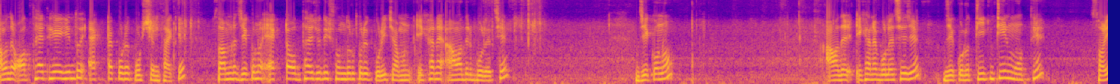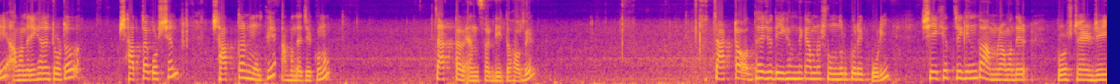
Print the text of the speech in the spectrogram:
আমাদের অধ্যায় থেকে কিন্তু একটা করে কোশ্চেন থাকে। তো আমরা যে কোনো একটা অধ্যায় যদি সুন্দর করে করি, যেমন এখানে আমাদের বলেছে যে কোনো আমাদের এখানে বলেছে যে যে কোনো তিনটির মধ্যে সরি আমাদের এখানে টোটাল সাতটা কোশ্চেন সাতটার মধ্যে আমাদের যে কোনো চারটার অ্যান্সার দিতে হবে। চারটা অধ্যায় যদি এখান থেকে আমরা সুন্দর করে করি, সেই ক্ষেত্রে কিন্তু আমরা আমাদের প্রশ্নের যেই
